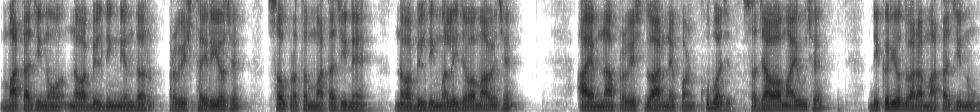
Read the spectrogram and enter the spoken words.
માતાજીનો નવા બિલ્ડિંગની અંદર પ્રવેશ થઈ રહ્યો છે. સૌ પ્રથમ માતાજીને નવા બિલ્ડિંગમાં લઈ જવામાં આવે છે. આ એમના પ્રવેશ દ્વારને પણ ખૂબ જ સજાવવામાં આવ્યું છે. દીકરીઓ દ્વારા માતાજીનું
